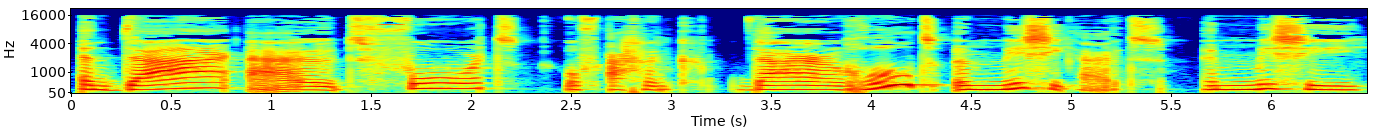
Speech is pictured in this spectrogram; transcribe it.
En daaruit voort, of eigenlijk daar rolt een missie uit. Een missie,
